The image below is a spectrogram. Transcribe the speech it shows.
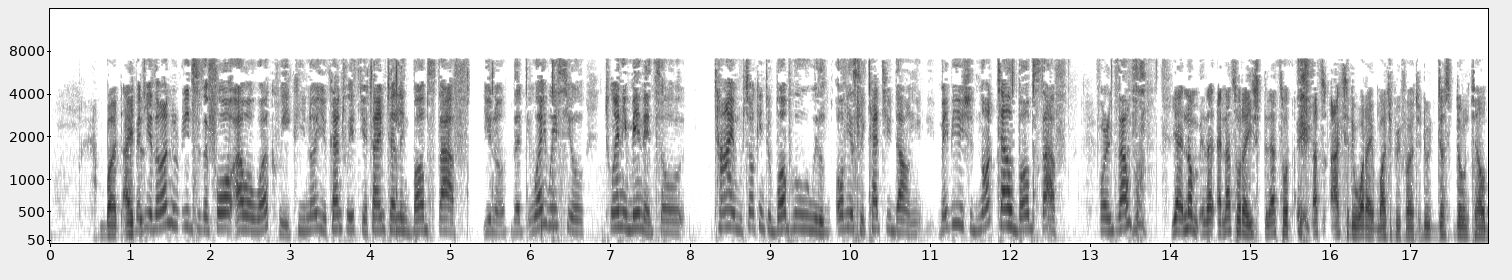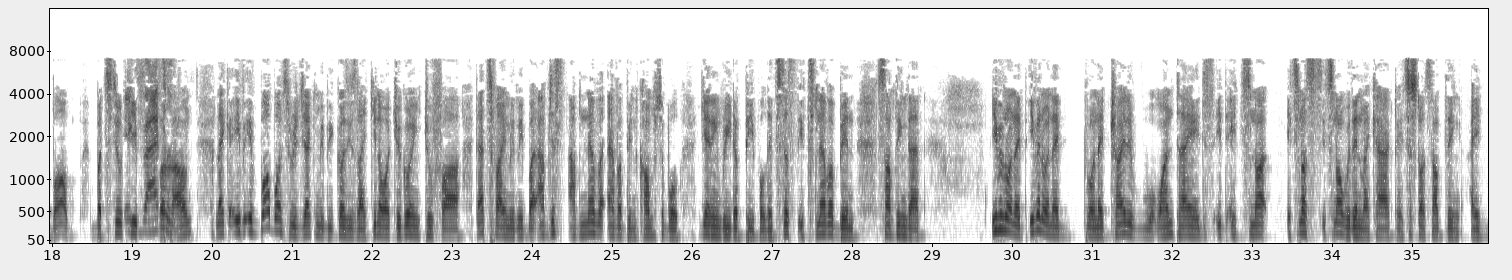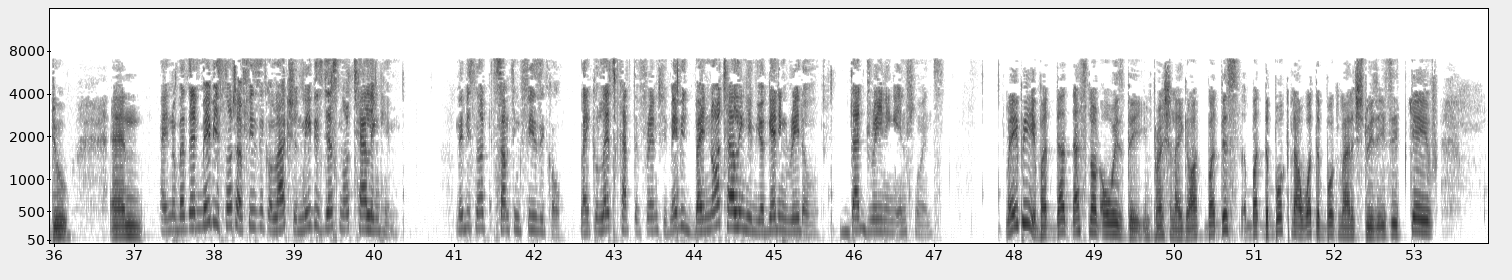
But I, but you're the one who reads the four hour work week. You know, you can't waste your time telling Bob stuff. You know, that why waste your 20 minutes or time talking to Bob who will obviously cut you down? Maybe you should not tell Bob stuff, for example. Yeah, no, that, and that's what I to, that's what, that's actually what I much prefer to do. Just don't tell Bob, but still keep Exactly. Around. Like, if, if Bob wants to reject me because he's like, you know what, you're going too far, that's fine with me, but I've just, I've never ever been comfortable getting rid of people. It's just, it's never been something that, even when I, even when I, when I tried it one time, it's, it, it's not, it's not, it's not within my character. It's just not something I do. And I know, but then maybe it's not a physical action. Maybe it's just not telling him. Maybe it's not something physical. Like, let's cut the friendship. Maybe by not telling him, you're getting rid of that draining influence. Maybe, but that that's not always the impression I got. But this, but the book now, what the book managed to do is, is it gave,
